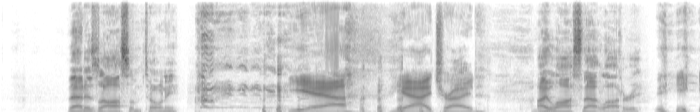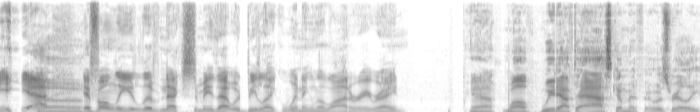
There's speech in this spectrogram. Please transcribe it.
that is awesome, Tony. yeah, yeah, I tried. I lost that lottery. yeah, uh, if only you lived next to me, that would be like winning the lottery, right? Yeah. Well, we'd have to ask them if it was really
